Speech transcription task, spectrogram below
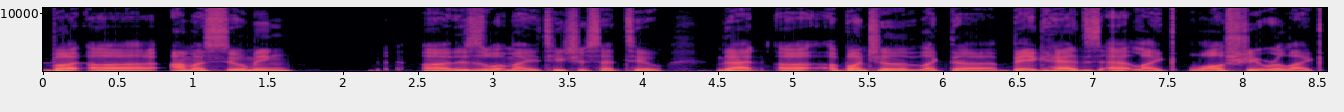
but uh, I'm assuming uh, this is what my teacher said too that uh, a bunch of like the big heads at like Wall Street were like,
